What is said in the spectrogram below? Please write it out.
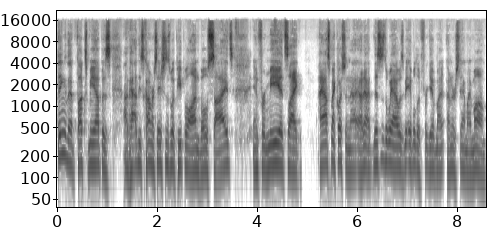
thing that fucks me up is I've had these conversations with people on both sides, and for me, it's like I ask my question. I, I, this is the way I was able to forgive my understand my mom.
